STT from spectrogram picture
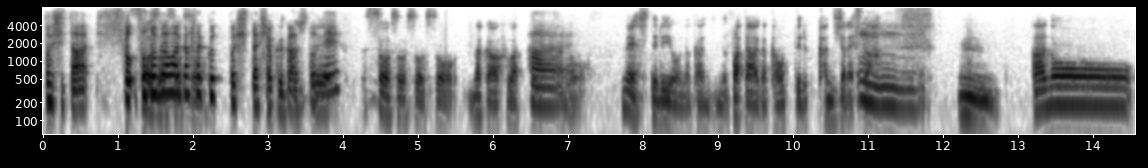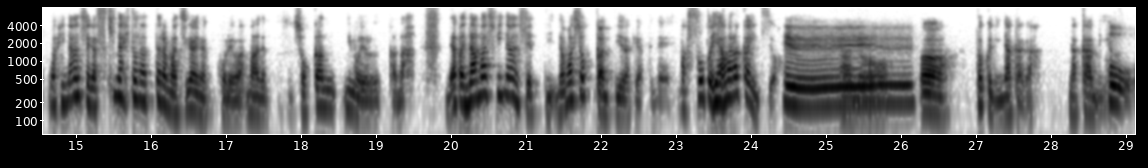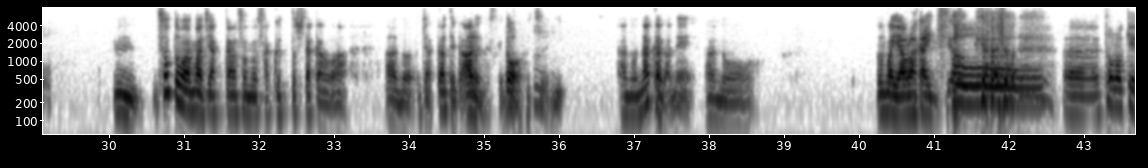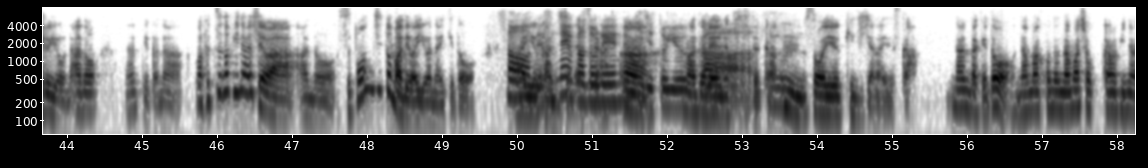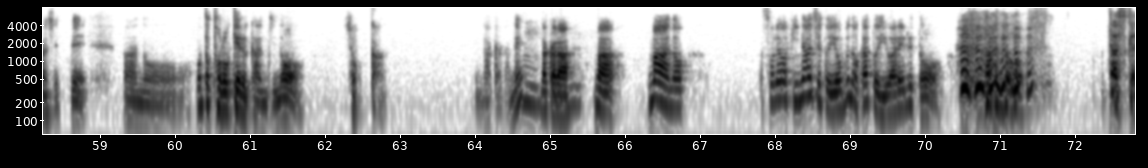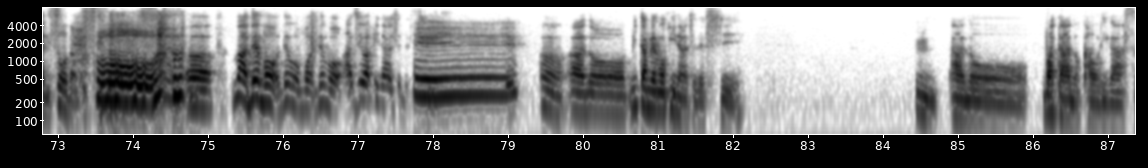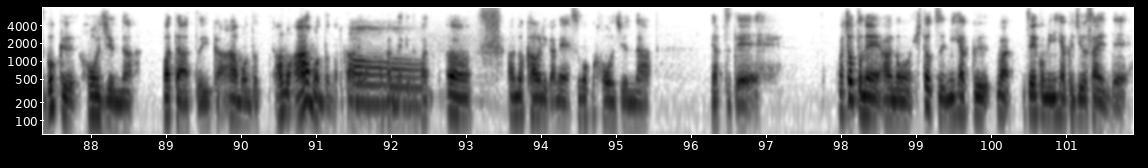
とした、そ外側がサクッとした食感とね。そうそうそうそう。中はふわっと、はい。あの、ね、してるような感じの、バターが香ってる感じじゃないですか。うん。うん。あのーまあ、フィナンシェが好きな人だったら間違いなくこれは、まあでも食感にもよるかな。やっぱり生フィナンシェって、生食感っていうだけあってね、まあ、相当柔らかいんですよ。へえ。うん。特に中が、中身が。ほうん。外はまあ若干そのサクッとした感は、あの、若干というかあるんですけど、うん普通に。あの、中がね、あの、まあ柔らかいんです う。よ。とろけるような、あの、なんていうかな、まあ普通のフィナンシェは、あの、スポンジとまでは言わないけど、ああいう感じじゃね。ないですかマドレーヌ生地というマドレーヌ生地というか、か。うん、そういう生地じゃないですか。なんだけど、生、この生食感フィナンシェって、あの、ほんととろける感じの食感。中がね。うんだから、うんまあ、まあ、あの、それをフィナンシェと呼ぶのかと言われると、あの、確かにそうなんですけど、おー。うん。まあでも、でも、もうでも、味はフィナンシェですし、へえ。うん、あの、見た目もフィナンシェですし、うん、あの、バターの香りがすごく芳醇なバターというか、アーモンド、アーモアーモンドなのか、あれは。わかんないけど、バうん、あの香りがね、すごく芳醇なやつで、まあ、ちょっとね、あの、一つ200、まあ、税込み213円で、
